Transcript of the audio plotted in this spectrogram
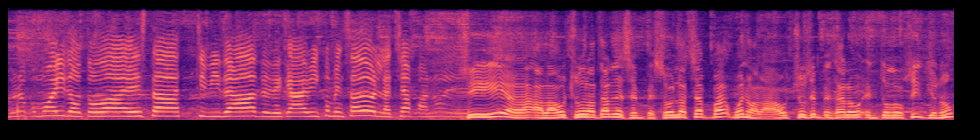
Bueno, ¿cómo ha ido toda esta actividad desde que habéis comenzado en La Chapa? ¿no? Eh, Sí, a, las 8 de la tarde se empezó en la chapa. Bueno, a las 8 se empezaron en todos sitios, ¿no?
